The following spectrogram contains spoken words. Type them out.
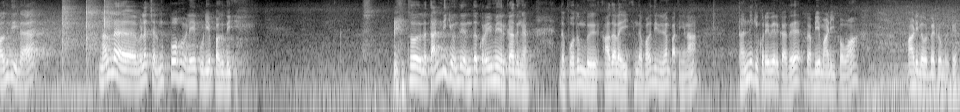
பகுதியில் நல்ல விளைச்சல் முப்போகம் விளையக்கூடிய பகுதி. ஸோ இதில் தண்ணிக்கு வந்து எந்த குறையுமே இருக்காதுங்க. இந்த பொதும்பு அதலை இந்த பகுதியிலலாம் பார்த்தீங்கன்னா தண்ணிக்கு குறைவே இருக்காது. இப்போ அப்படியே மாடிக்கு போவோம். மாடியில் ஒரு பெட்ரூம் இருக்குது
